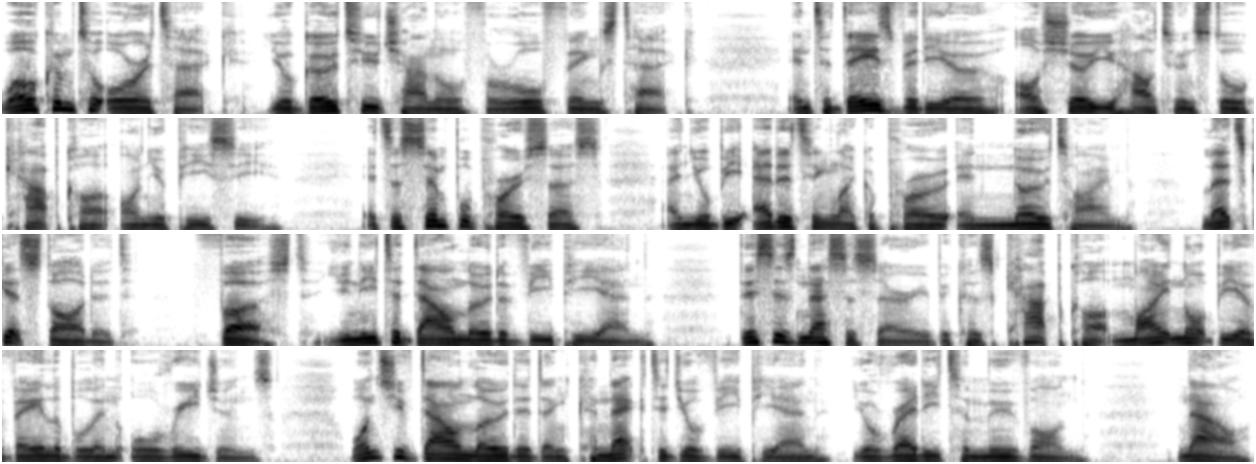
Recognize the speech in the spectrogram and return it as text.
Welcome to Aura Tech, your go-to channel for all things tech. In today's video, I'll show you how to install CapCut on your PC. It's a simple process and you'll be editing like a pro in no time. Let's get started. First, you need to download a VPN. This is necessary because CapCut might not be available in all regions. Once you've downloaded and connected your VPN, you're ready to move on. Now,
